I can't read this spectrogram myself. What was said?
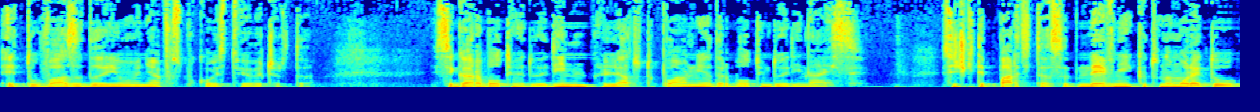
е това, за да имаме някакво спокойствие вечерта. Сега работиме до един, лятото план ни е да работим до 11. Всичките партита са дневни, като на морето,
